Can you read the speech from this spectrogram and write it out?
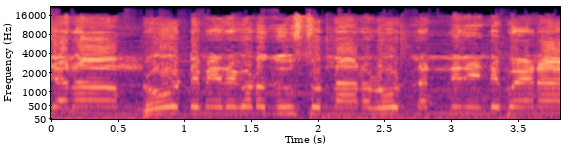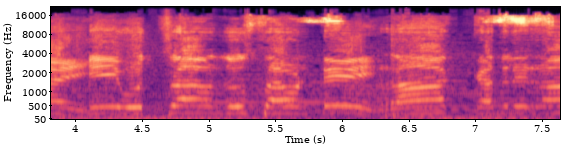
జనం. రోడ్డు మీద కూడా చూస్తున్నాను రోడ్లన్నీ నిండిపోయినాయి. ఈ ఉత్సాహం చూస్తా ఉంటే రా కదిలి రా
